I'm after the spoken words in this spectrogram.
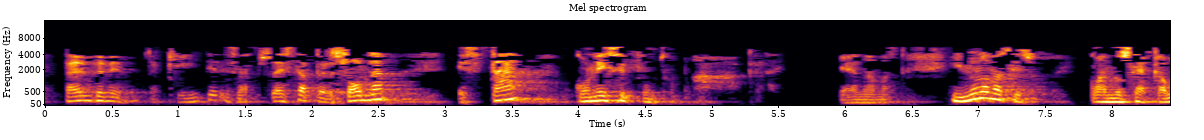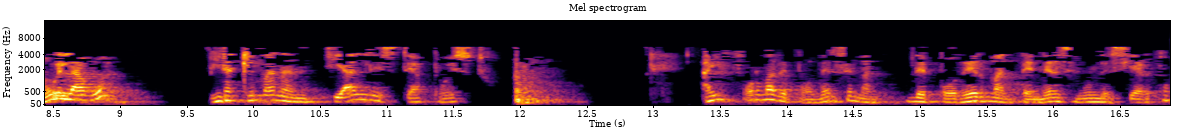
¿están entendiendo? O qué interesante. O sea, esta persona está con ese punto. Ah, caray. Ya nada más. Y no nada más eso. Cuando se acabó el agua, mira qué manantiales te ha puesto. ¿Hay forma de, ponerse de poder mantenerse en un desierto?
